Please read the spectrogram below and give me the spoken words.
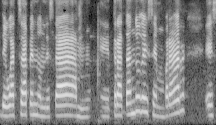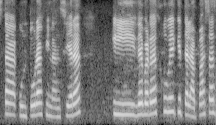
de WhatsApp en donde está mm, eh, tratando de sembrar esta cultura financiera. Y de verdad, Juve, que te la pasas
